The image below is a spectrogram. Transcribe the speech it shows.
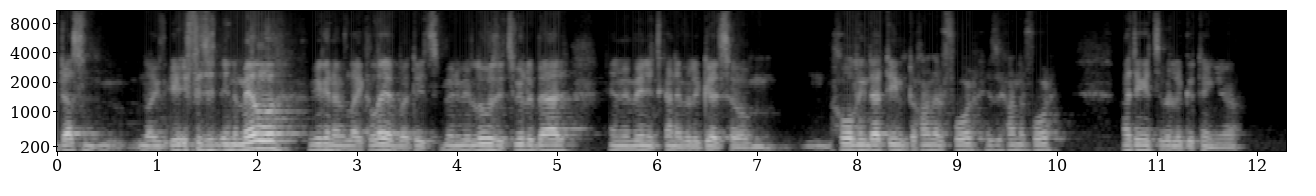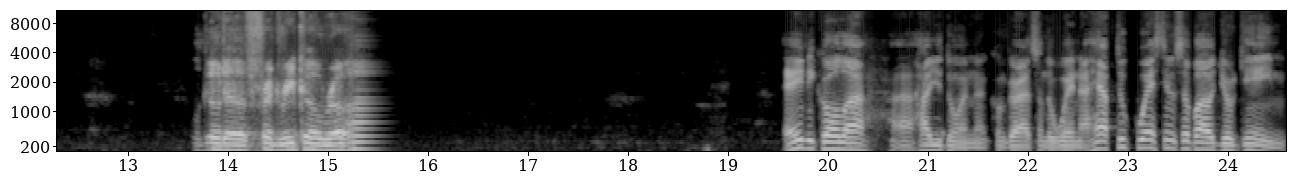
just like if it's in the middle, we're gonna like live. But it's when we lose, it's really bad, and when we win, it's kind of really good. So holding that team to 104 is it 104? I think it's a really good thing, you know. We'll go to Frederico Rojas. Hey Nikola, uh, how you doing? Uh, congrats on the win. I have two questions about your game.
